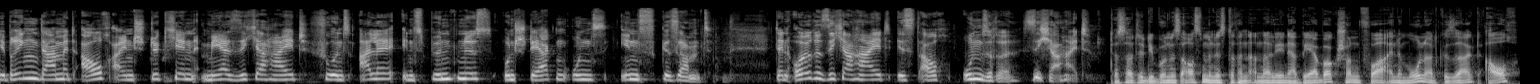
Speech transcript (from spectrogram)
Wir bringen damit auch ein Stückchen mehr Sicherheit für uns alle ins Bündnis und stärken uns insgesamt. Denn eure Sicherheit ist auch unsere Sicherheit. Das hatte die Bundesaußenministerin Annalena Baerbock schon vor einem Monat gesagt, auch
